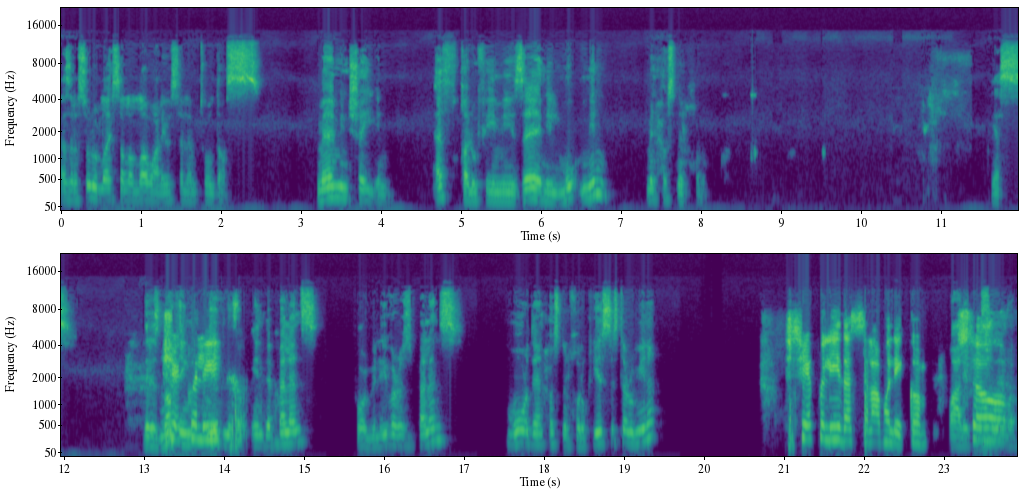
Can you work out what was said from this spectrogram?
As Rasulullah sallallahu alayhi wasallam told us, ما من شيء أثقل في ميزان المؤمن من حسن الخلق. Yes. There is nothing in the balance for believers balance more than husn al-khuluq. Yes, Sister Romina? Sheikh Walid, assalamu alaikum. So,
